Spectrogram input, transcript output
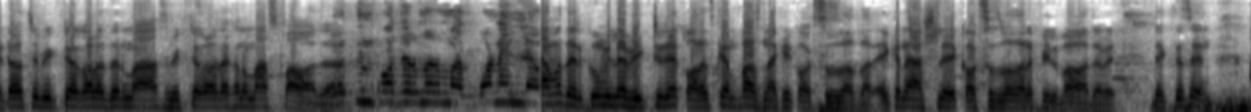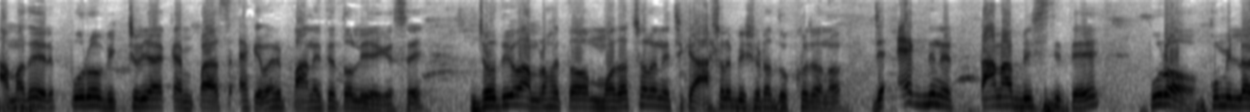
এটা হচ্ছে ভিক্টোরিয়া কলেজের মাছ। ভিক্টোরিয়া কলেজ এখনও মাছ পাওয়া যায়। নতুন প্রজন্মের মাছ বানাইলাম আমাদের কুমিল্লা ভিক্টোরিয়া কলেজ ক্যাম্পাস নাকি কক্সেস বাজার এখানে আসলে কক্সেস বাজারে ফিল পাওয়া যাবে। দেখতেছেন আমাদের পুরো ভিক্টোরিয়া ক্যাম্পাস একেবারে পানিতে তলিয়ে গেছে। যদিও আমরা হয়তো মজা চলে নিচ্ছি আসলে বিষয়টা দুঃখজনক যে একদিনের টানা বৃষ্টিতে পুরো কুমিল্লা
